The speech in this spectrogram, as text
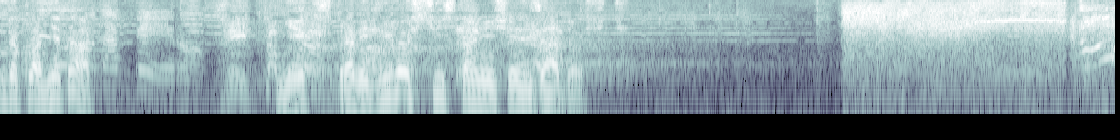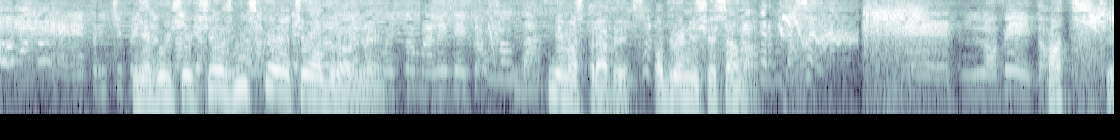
Dokładnie tak. Niech sprawiedliwości stanie się zadość. Nie bój się, księżniczko, ja cię obronię. Nie ma sprawy. Obronię się sama. Patrzcie.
